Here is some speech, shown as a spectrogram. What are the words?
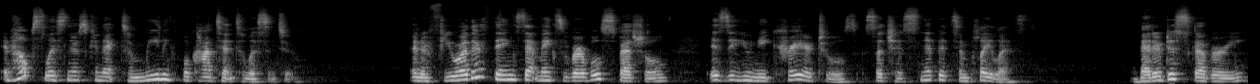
and helps listeners connect to meaningful content to listen to. And a few other things that makes Vurbl special is the unique creator tools such as snippets and playlists. Better discovery,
